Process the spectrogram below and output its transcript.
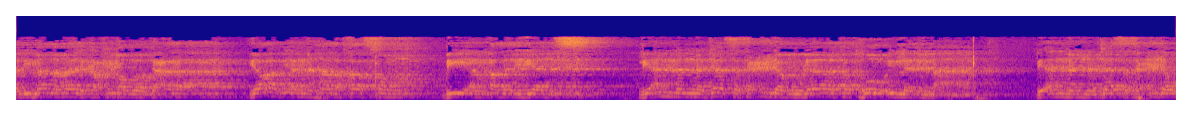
الإمام مالك رحمه الله تعالى يرى بأن هذا خاص بالقدر اليابس لأن النجاسة عنده لا تطهر إلا بالماء. لأن النجاسة عنده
